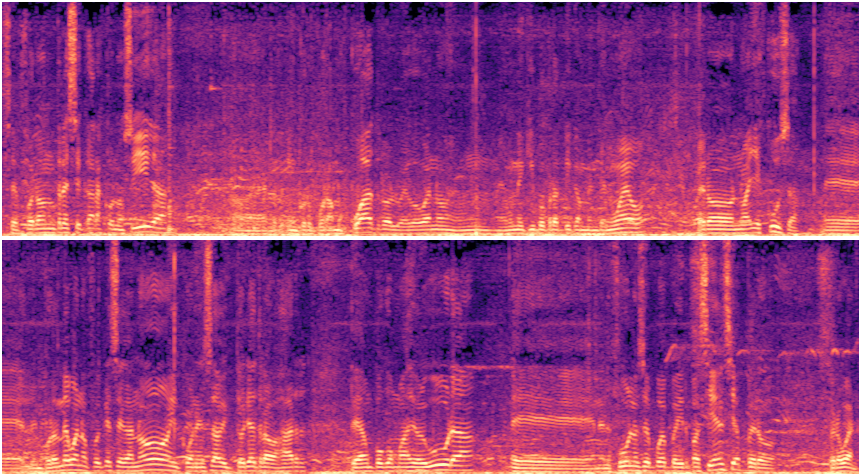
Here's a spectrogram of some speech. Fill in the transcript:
se fueron 13 caras conocidas, incorporamos cuatro, luego, bueno, es un, un equipo prácticamente nuevo pero no hay excusa. Eh, lo importante bueno fue que se ganó y con esa victoria trabajar te da un poco más de holgura. Eh, en el fútbol no se puede pedir paciencia, pero, pero bueno,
